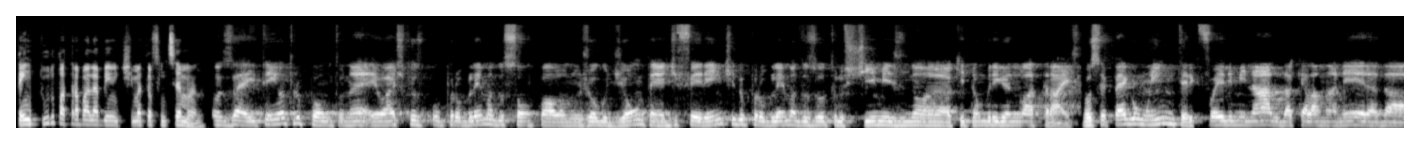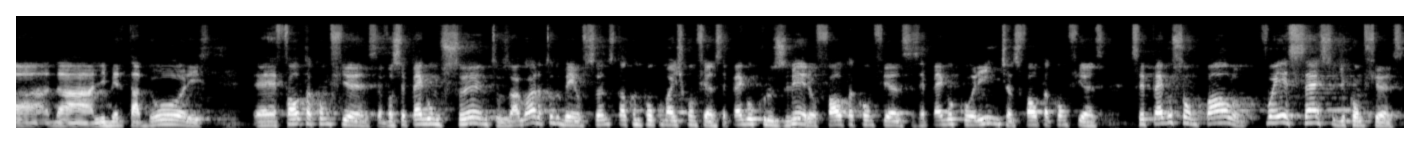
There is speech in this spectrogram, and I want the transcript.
tem tudo para trabalhar bem o time até o fim de semana. Ô Zé, e tem outro ponto, né? Eu acho que o, o problema do São Paulo no jogo de ontem é diferente do problema dos outros times no, que estão brigando lá atrás. Você pega um Inter que foi eliminado daquela maneira da, da Libertadores é, falta confiança. Você pega um Santos, agora tudo bem, o Santos está com um pouco mais de confiança. Você pega o Cruzeiro, falta confiança. Você pega o Corinthians, falta confiança. Você pega o São Paulo, foi excesso de confiança.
